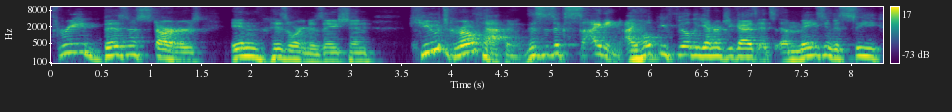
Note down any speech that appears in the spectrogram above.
three business starters in his organization. Huge growth happening. This is exciting. I hope you feel the energy, guys. It's amazing to see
